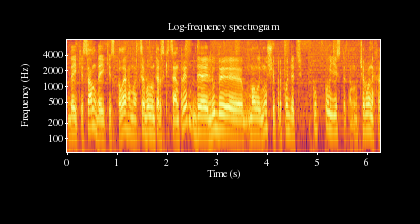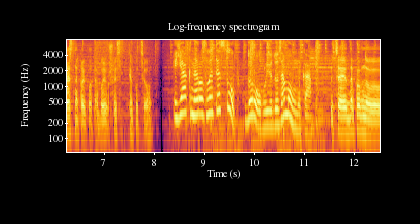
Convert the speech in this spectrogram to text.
деякі сам, деякі з колегами. Це волонтерські центри, де люди малоймущі приходять по- поїсти там Червоний Хрест, наприклад, або щось типу цього. Як не розлити суп дорогою до замовника? Це напевно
